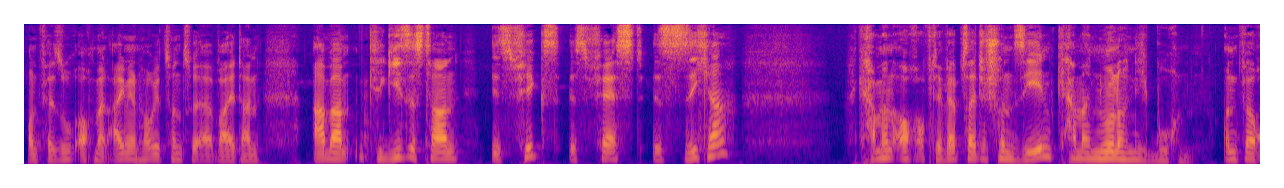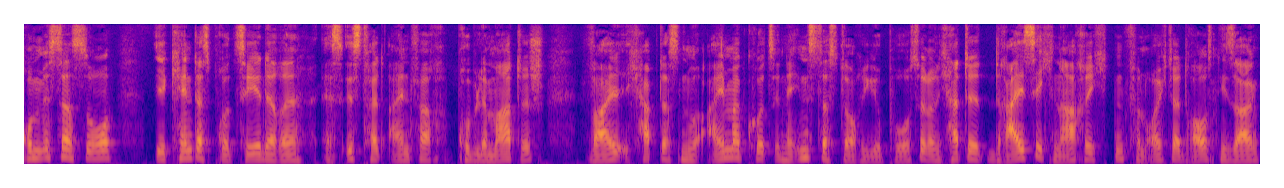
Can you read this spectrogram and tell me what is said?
und versuche auch meinen eigenen Horizont zu erweitern. Aber Kirgisistan ist fix, ist fest, ist sicher. Kann man auch auf der Webseite schon sehen, kann man nur noch nicht buchen. Und warum ist das so? Ihr kennt das Prozedere. Es ist halt einfach problematisch, weil ich habe das nur einmal kurz in der Insta-Story gepostet und ich hatte 30 Nachrichten von euch da draußen, die sagen,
